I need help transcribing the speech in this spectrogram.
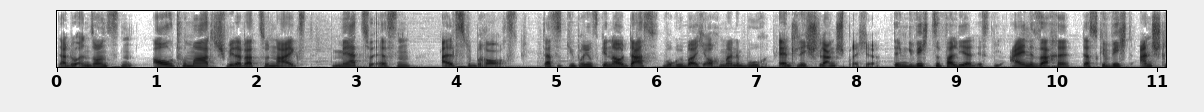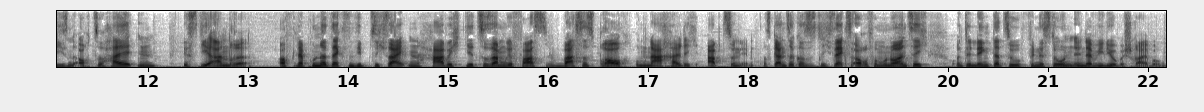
da du ansonsten automatisch wieder dazu neigst, mehr zu essen, als du brauchst. Das ist übrigens genau das, worüber ich auch in meinem Buch Endlich schlank spreche. Denn Gewicht zu verlieren ist die eine Sache, das Gewicht anschließend auch zu halten, ist die andere. Auf knapp 176 Seiten habe ich dir zusammengefasst, was es braucht, um nachhaltig abzunehmen. Das Ganze kostet dich 6,95 Euro und den Link dazu findest du unten in der Videobeschreibung.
